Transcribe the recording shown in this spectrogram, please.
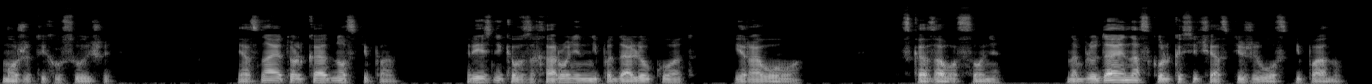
может их услышать. Я знаю только одно, Степан. Резников захоронен неподалеку от Ярового, сказала Соня наблюдая, насколько сейчас тяжело Степану.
